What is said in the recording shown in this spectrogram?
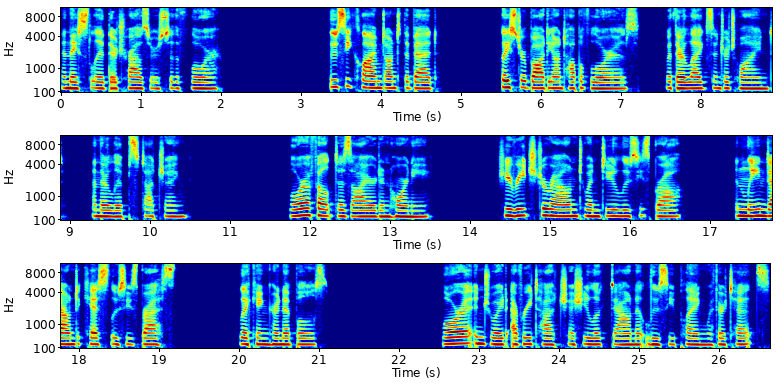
and they slid their trousers to the floor. Lucy climbed onto the bed, placed her body on top of Laura's, with their legs intertwined and their lips touching. Laura felt desired and horny, she reached around to undo Lucy's bra and leaned down to kiss Lucy's breasts, licking her nipples. Laura enjoyed every touch as she looked down at Lucy playing with her tits,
